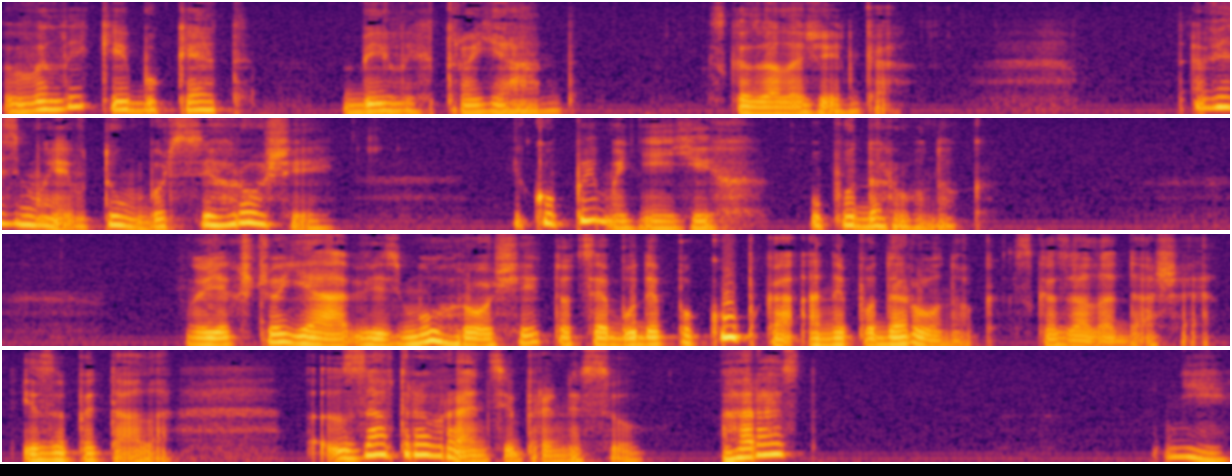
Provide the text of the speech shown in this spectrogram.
великий букет білих троянд, сказала жінка. Візьми в тумбурці гроші і купи мені їх у подарунок. Ну, якщо я візьму гроші, то це буде покупка, а не подарунок, сказала Даша і запитала. Завтра вранці принесу. Гаразд? Ні.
